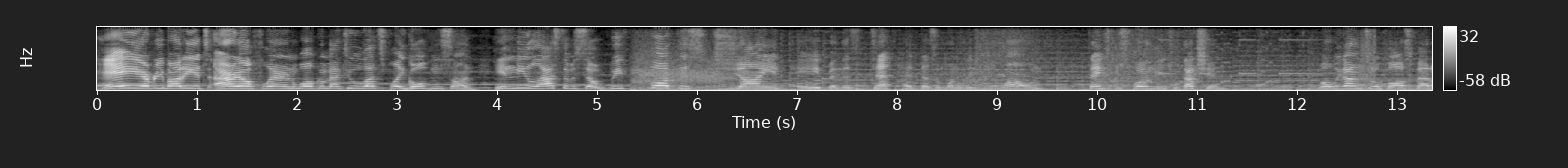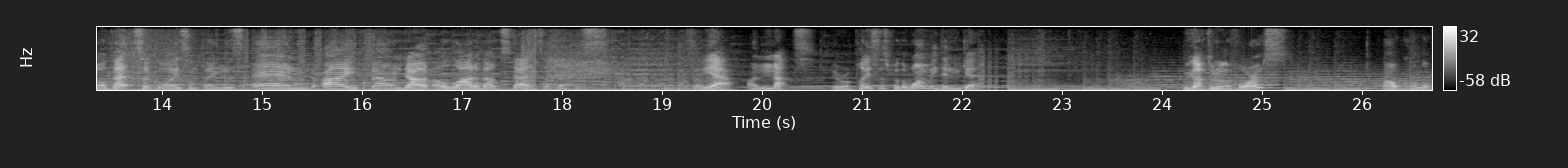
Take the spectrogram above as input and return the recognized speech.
Hey everybody, it's Ariel Flare and welcome back to Let's Play Golden Sun. In the last episode, we fought this giant ape and this death head doesn't want to leave me alone. Thanks for spoiling the introduction. Well, we got into a boss battle, that took away some things, and I found out a lot about status effects. So yeah, a nut. It replaces for the one we didn't get. We got through the forest? Oh, cool.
